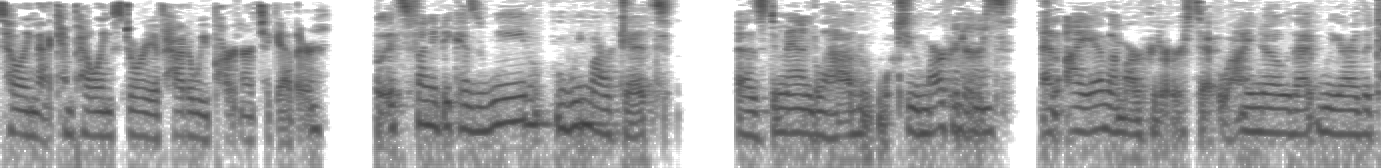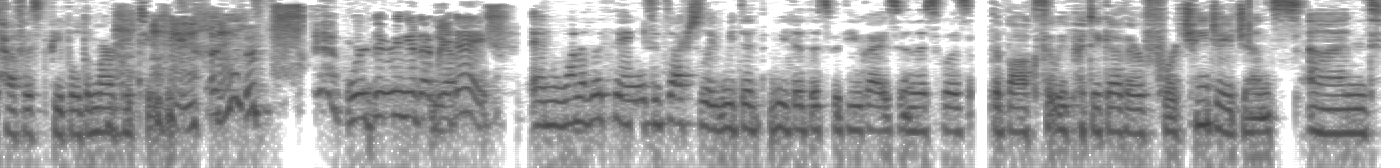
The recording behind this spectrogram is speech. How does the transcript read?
telling that compelling story of how do we partner together. It's funny because we we market as Demand Lab to marketers. Mm-hmm. And I am a marketer, so I know that we are the toughest people to market to. We're doing it every day. And one of the things, it's actually we did we did this with you guys, and this was the box that we put together for change agents. And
